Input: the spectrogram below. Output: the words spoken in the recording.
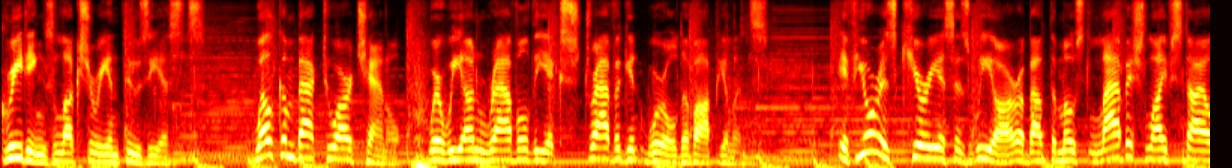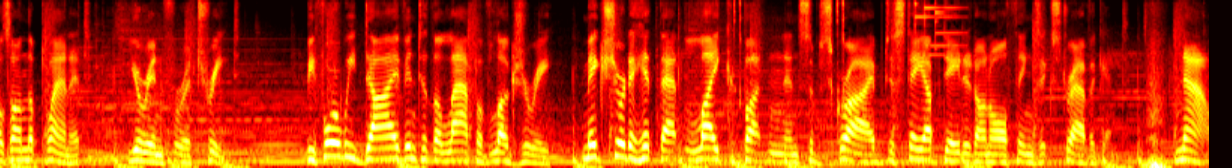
Greetings, luxury enthusiasts. Welcome back to our channel, where we unravel the extravagant world of opulence. If you're as curious as we are about the most lavish lifestyles on the planet, you're in for a treat. Before we dive into the lap of luxury, make sure to hit that like button and subscribe to stay updated on all things extravagant. Now,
